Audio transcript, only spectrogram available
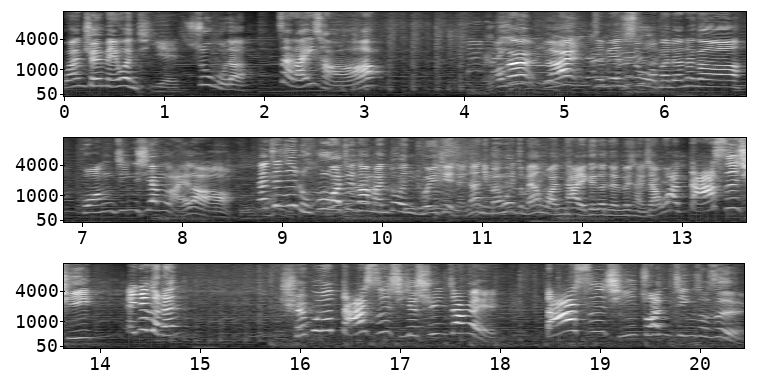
完全没问题耶，舒服的。再来一场，OK，来这边是我们的那个黄金箱来了啊！那这只鲁布的话，基本上蛮多人推荐的。那你们会怎么样玩它？也可以跟人分享一下。哇，达斯奇，哎，那个人。全部都达斯奇的勋章哎，达斯奇专精是不是？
